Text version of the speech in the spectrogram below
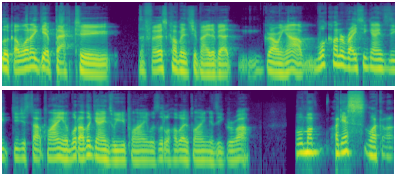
look, I want to get back to the first comments you made about growing up. What kind of racing games did, did you start playing, and what other games were you playing? Was Little Hobbo playing as he grew up? Well, my I guess like uh,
